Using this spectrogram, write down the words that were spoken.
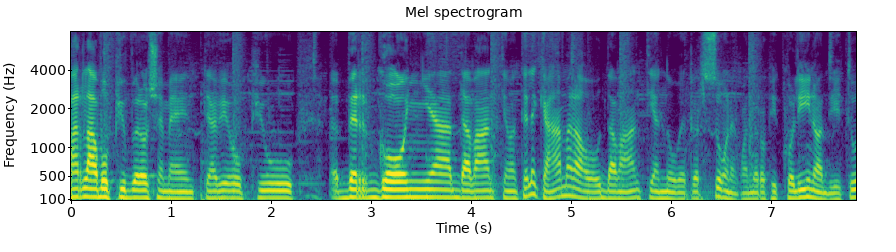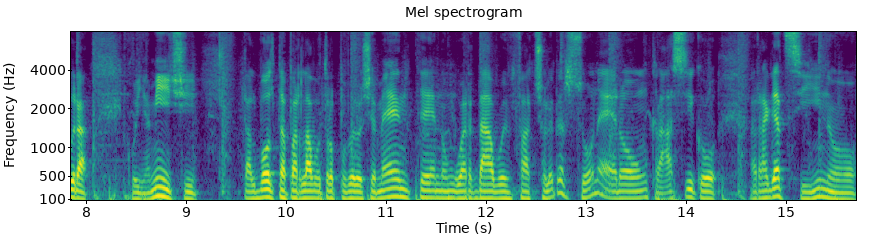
parlavo più velocemente, avevo più eh, vergogna davanti a una telecamera o davanti a nove persone. Quando ero piccolino, addirittura con gli amici, talvolta parlavo troppo velocemente, non guardavo in faccia le persone, ero un classico ragazzino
